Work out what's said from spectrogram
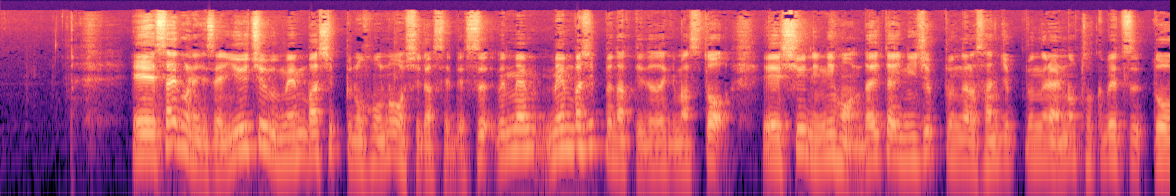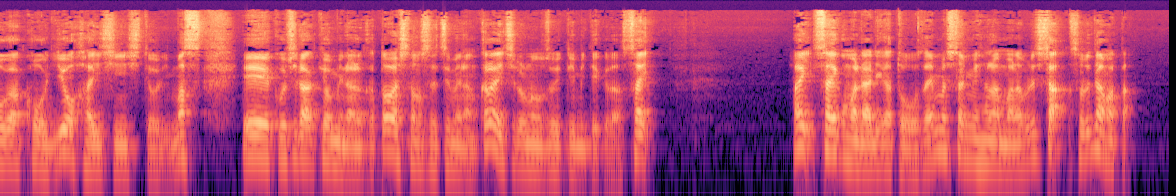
えー、最後にですね、YouTube メンバーシップの方のお知らせです。メンバーシップになっていただきますと、えー、週に2本、だいたい20分から30分ぐらいの特別動画講義を配信しております。えー、こちら興味のある方は下の説明欄から一度覗いてみてください。はい、最後までありがとうございました。三原学でした。それではまた。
